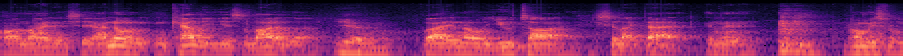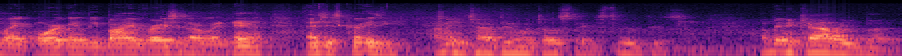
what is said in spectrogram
online and shit. I know in, in Cali it's a lot of love, Yeah. but I didn't know Utah shit like that. And then homies from like Oregon be buying verses. I'm like, damn, that's just crazy. I need to tap in with those states too, cause I've been to Cali, but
